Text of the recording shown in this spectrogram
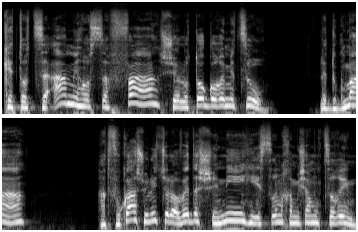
כתוצאה מהוספה של אותו גורם ייצור. לדוגמה, התפוקה השולית של העובד השני היא 25 מוצרים.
